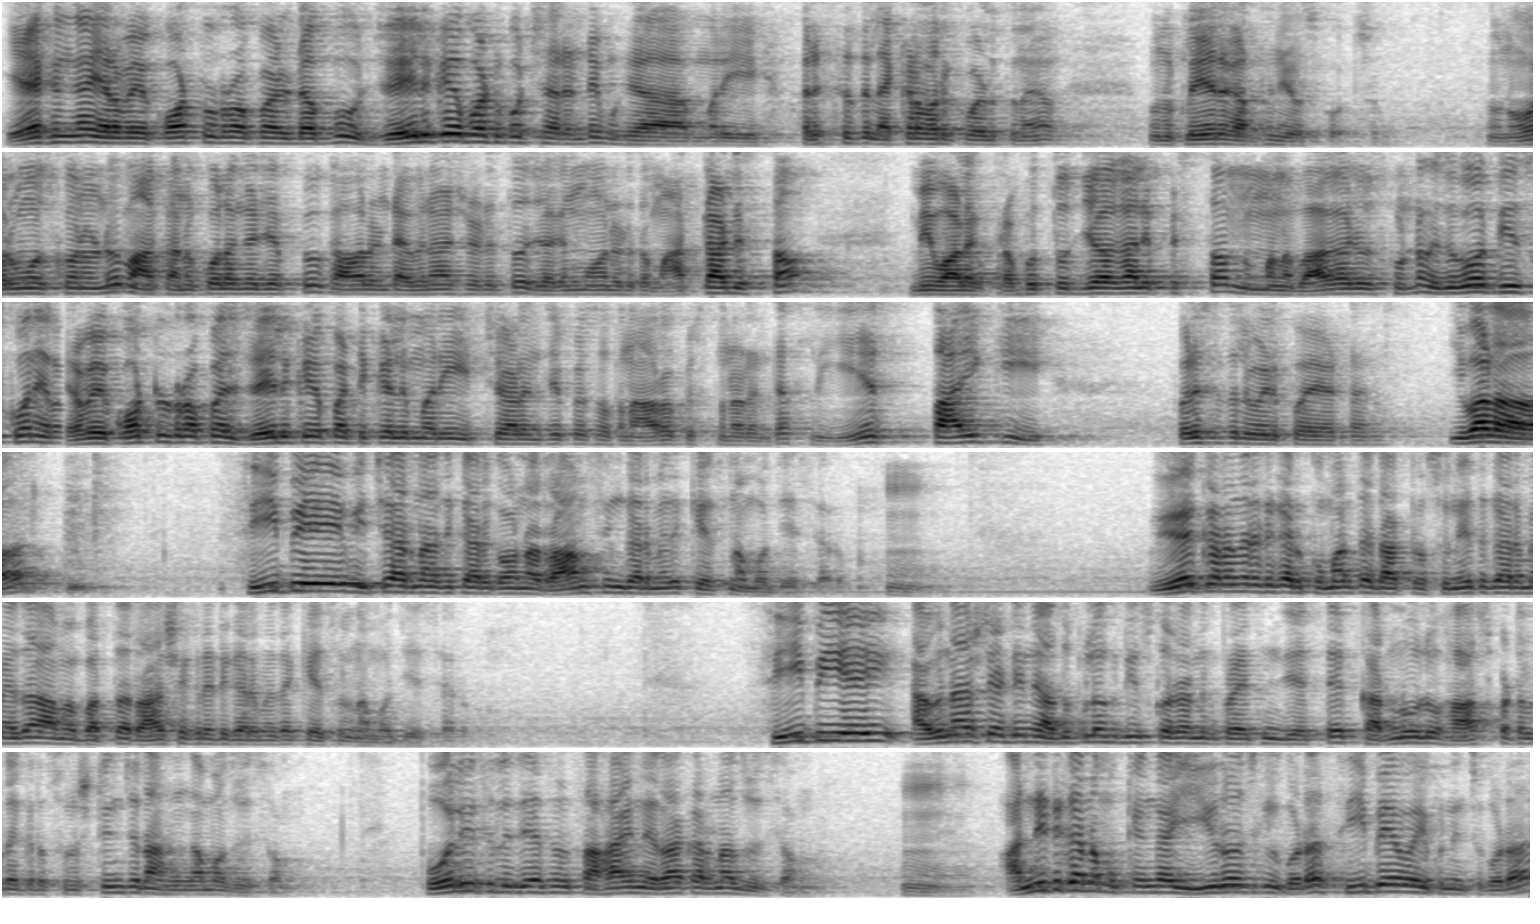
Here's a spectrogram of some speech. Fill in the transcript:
ఏకంగా ఇరవై కోట్ల రూపాయల డబ్బు జైలుకే పట్టుకొచ్చారంటే మరి పరిస్థితులు ఎక్కడి వరకు వెళుతున్నాయో నువ్వు క్లియర్గా అర్థం చేసుకోవచ్చు. నువ్వు నోరు మూసుకొని ఉండు మాకు అనుకూలంగా చెప్పు. కావాలంటే అవినాష్ రెడ్డితో జగన్మోహన్ రెడ్డితో మాట్లాడిస్తాం. మీ వాళ్ళకి ప్రభుత్వ ఉద్యోగాలు ఇప్పిస్తాం. మిమ్మల్ని బాగా చూసుకుంటాం. ఇదిగో తీసుకొని ఇరవై కోట్ల రూపాయలు జైలుకే పట్టుకెళ్ళి మరీ ఇచ్చాడని చెప్పేసి అతను ఆరోపిస్తున్నాడంటే అసలు ఏ స్థాయికి పరిస్థితులు వెళ్ళిపోయాయంటారు? ఇవాళ సిబిఐ విచారణాధికారిగా ఉన్న రామ్ సింగ్ గారి మీద కేసు నమోదు చేశారు. వివేకానంద రెడ్డి గారి కుమార్తె డాక్టర్ సునీత గారి మీద ఆమె భర్త రాజశేఖర రెడ్డి గారి మీద కేసులు నమోదు చేశారు. సిబిఐ అవినాష్ రెడ్డిని అదుపులోకి తీసుకోవడానికి ప్రయత్నం చేస్తే కర్నూలు హాస్పిటల్ దగ్గర సృష్టించిన హంగామా చూసాం పోలీసులు చేసిన సహాయ నిరాకరణ చూసాం హ్మ్. అన్నిటికన్నా ముఖ్యంగా ఈ రోజుకి కూడా సిబిఐ వైపు నుంచి కూడా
